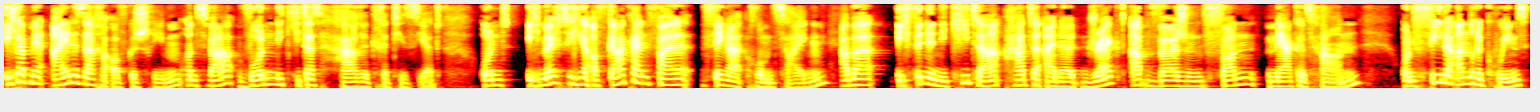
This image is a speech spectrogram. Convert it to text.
Ich habe mir eine Sache aufgeschrieben und zwar wurden Nikitas Haare kritisiert. Und ich möchte hier auf gar keinen Fall Finger rumzeigen, aber ich finde, Nikita hatte eine dragged-up-Version von Merkels Haaren und viele andere Queens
